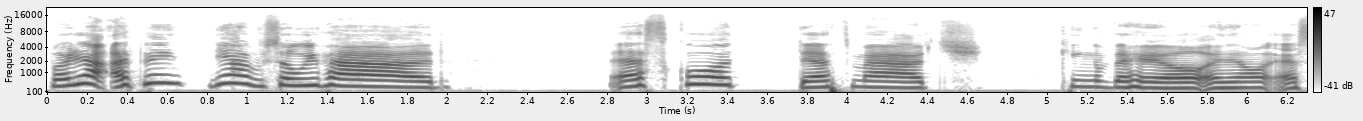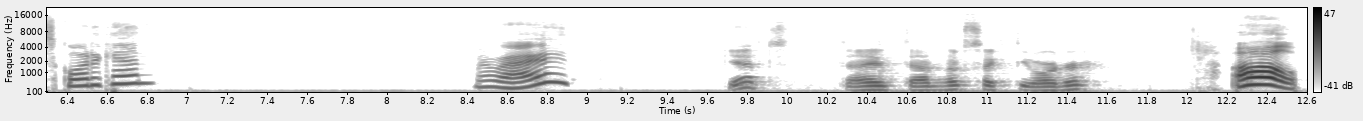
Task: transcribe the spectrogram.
But yeah, I think yeah. So we've had Escort, Deathmatch, King of the Hill, and now Escort again. Am I right? yeah, that, that looks like the order. Oh,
